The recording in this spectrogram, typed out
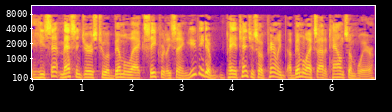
he sent messengers to Abimelech secretly saying, you need to pay attention. So apparently Abimelech's out of town somewhere.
